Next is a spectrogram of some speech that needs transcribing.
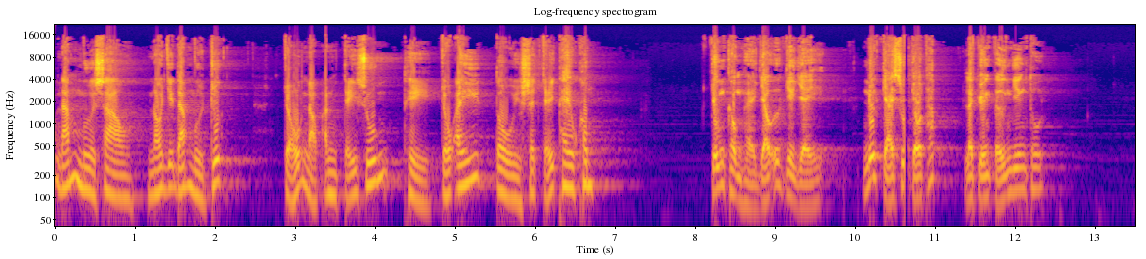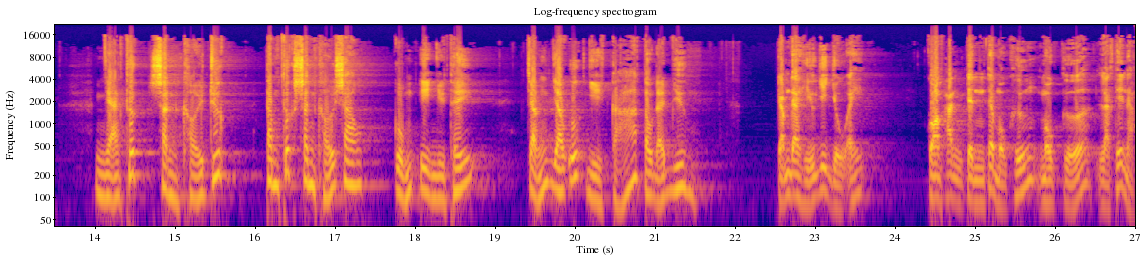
đám mưa sau Nói với đám mưa trước Chỗ nào anh chảy xuống Thì chỗ ấy tôi sẽ chảy theo không Chúng không hề giao ước như vậy. Nước chảy xuống chỗ thấp là chuyện tự nhiên thôi. Nhãn thức sanh khởi trước Tâm thức sanh khởi sau Cũng y như thế. Chẳng giao ước gì cả Tàu Đại Dương Trẫm đã hiểu ví dụ ấy. Còn hành trình theo một hướng, một cửa là thế nào?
